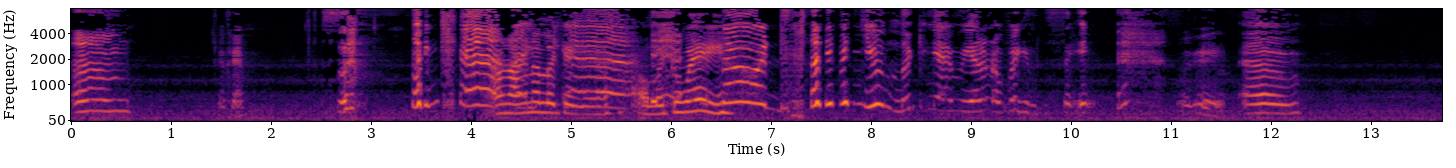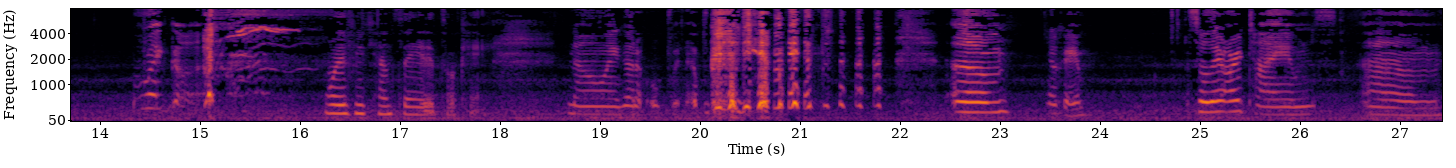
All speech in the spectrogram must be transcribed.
Um. Okay. So. I'm not gonna look at you. I'll look away. No, it's not even you looking at me. I don't know if I can say. it. Okay. Um. Oh my god. What if you can't say it? It's okay. No, I gotta open up. God damn it. um. Okay. So there are times, um,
